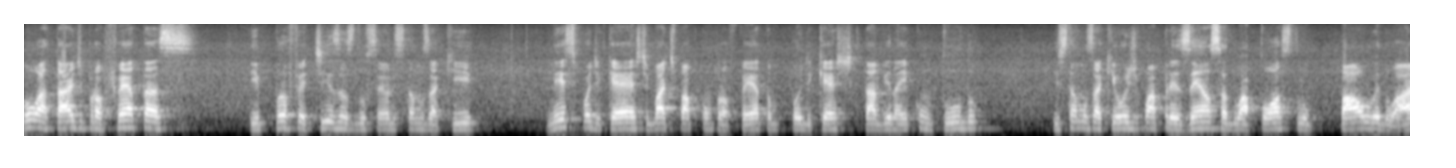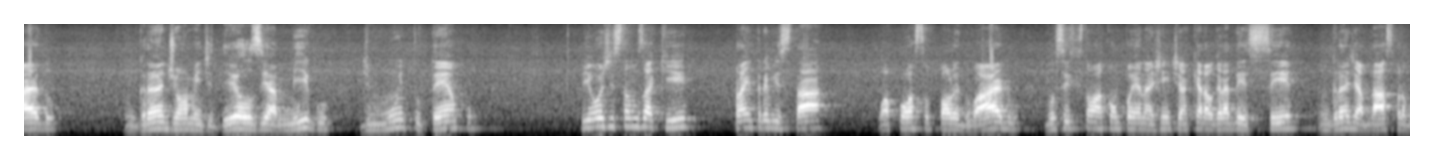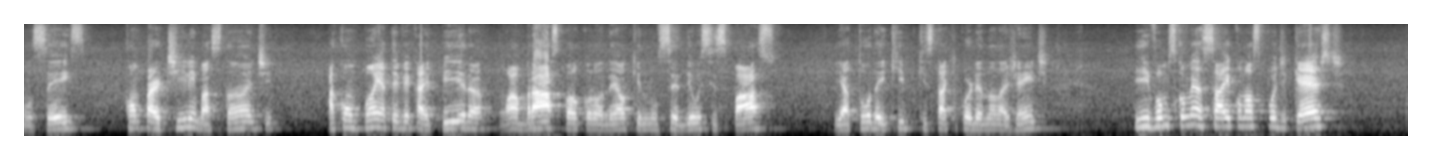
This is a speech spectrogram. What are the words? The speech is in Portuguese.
Boa tarde, profetas e profetisas do Senhor. Estamos aqui nesse podcast, Bate-Papo com o Profeta, um podcast que está vindo aí com tudo. Estamos aqui hoje com a presença do apóstolo Paulo Eduardo, um grande homem de Deus e amigo de muito tempo. E hoje estamos aqui para entrevistar o apóstolo Paulo Eduardo. Vocês que estão acompanhando a gente, já quero agradecer. Um grande abraço para vocês compartilhem bastante, acompanhem a TV Caipira, um abraço para o Coronel que nos cedeu esse espaço e a toda a equipe que está aqui coordenando a gente. E vamos começar aí com o nosso podcast.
